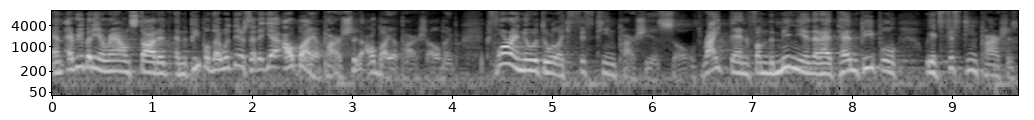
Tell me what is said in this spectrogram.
And everybody around started, and the people that were there said, yeah, I'll buy a parsha. I'll buy a parsha. I'll buy. A Before I knew it, there were like 15 parshas sold. Right then, from the minyan that had 10 people, we had 15 parshas,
